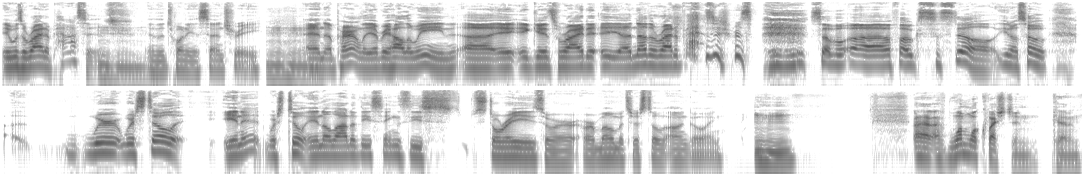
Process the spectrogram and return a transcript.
it was a rite of passage mm-hmm. in the 20th century, mm-hmm. and apparently every Halloween, uh, it, it, gets right another rite of passage for some uh, folks. Still, you know, so uh, we're we're still in it. We're still in a lot of these things. These stories or or moments are still ongoing. Mm-hmm. I have one more question, Kevin.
